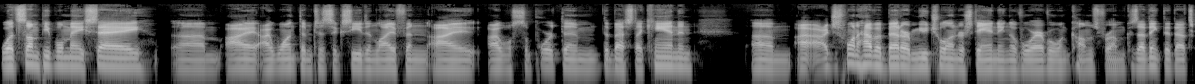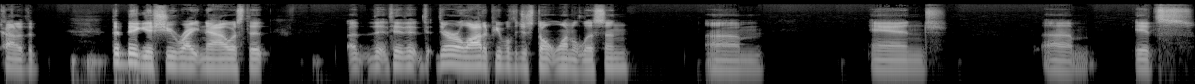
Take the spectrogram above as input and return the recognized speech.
what some people may say, um, I I want them to succeed in life, and I I will support them the best I can. And um, I, I just want to have a better mutual understanding of where everyone comes from because I think that that's kind of the the big issue right now is that uh, th- th- th- there are a lot of people that just don't want to listen, um, and um, it's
